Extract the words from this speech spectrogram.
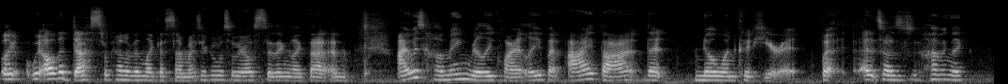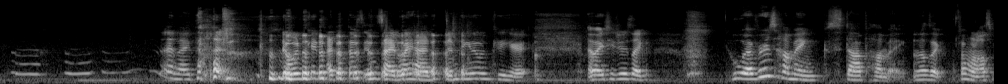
like we all the desks were kind of in like a semicircle, so we were all sitting like that, and I was humming really quietly, but I thought that no one could hear it. But so I was humming like, and I thought no one could. I thought that was inside my head. Didn't think no one could hear it. And my teacher was like, "Whoever's humming, stop humming." And I was like, "Someone else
